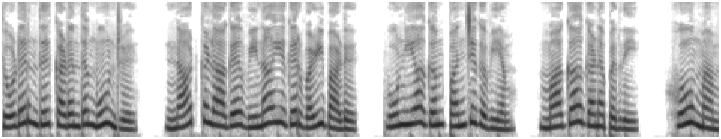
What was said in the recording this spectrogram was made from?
தொடர்ந்து கடந்த மூன்று நாட்களாக விநாயகர் வழிபாடு புண்யாகம் பஞ்சகவியம் மகா கணபதி ஹோமம்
